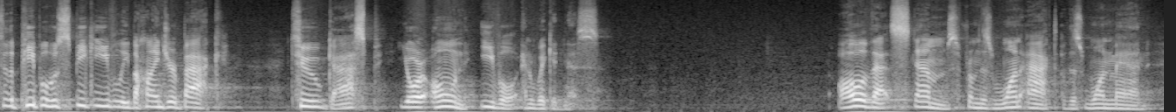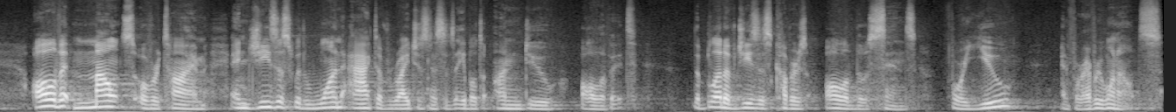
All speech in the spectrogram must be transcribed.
to the people who speak evilly behind your back, to gasp your own evil and wickedness. All of that stems from this one act of this one man. All of it mounts over time, and Jesus, with one act of righteousness, is able to undo all of it. The blood of Jesus covers all of those sins for you and for everyone else.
